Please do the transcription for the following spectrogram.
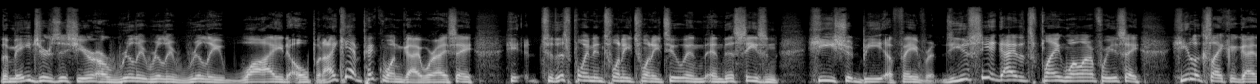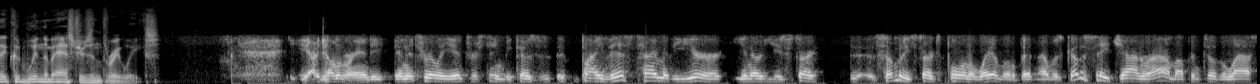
the majors this year are really, really, really wide open. I can't pick one guy where I say he, to this point in 2022 and, and this season, he should be a favorite. Do you see a guy that's playing well enough where you say he looks like a guy that could win the Masters in three weeks? Yeah, I don't, Randy, and it's really interesting because by this time of the year, you know, you start somebody starts pulling away a little bit, and I was going to say Jon Rahm up until the last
